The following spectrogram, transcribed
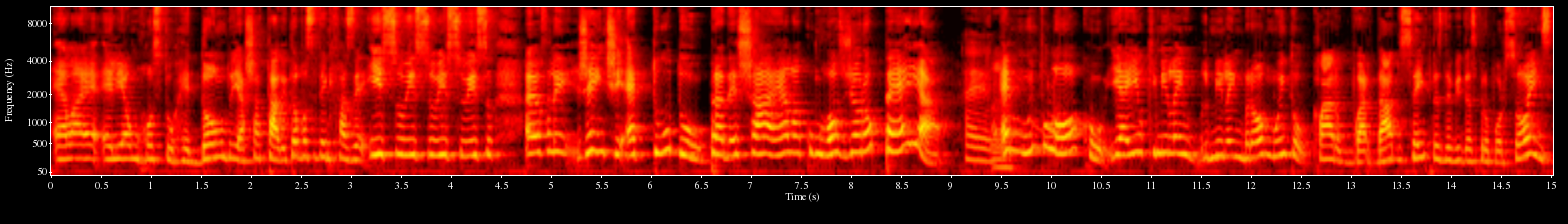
ela é, ele é um rosto redondo e achatado. Então você tem que fazer isso, isso, isso, isso. Aí eu falei, gente, é tudo para deixar ela com o rosto de europeia. É. é muito louco. E aí, o que me, lem me lembrou muito, claro, guardado sempre as devidas proporções,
